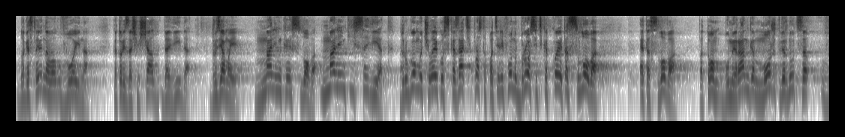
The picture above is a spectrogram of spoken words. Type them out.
благословенного воина – который защищал Давида. Друзья мои, маленькое слово, маленький совет другому человеку сказать, просто по телефону бросить какое-то слово, это слово потом бумерангом может вернуться в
